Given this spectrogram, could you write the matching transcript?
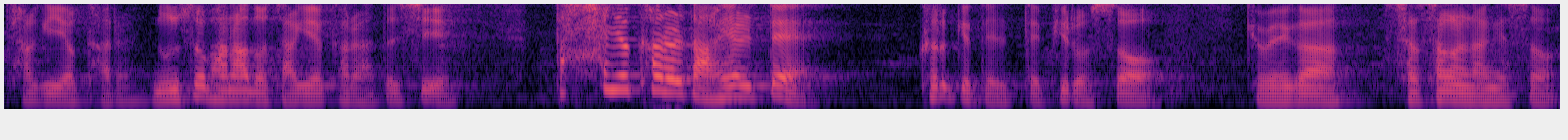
자기 역할을 눈썹 하나도 자기 역할을 하듯이 다 역할을 다 할 때 그렇게 될 때 비로소 교회가 세상을 향해서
